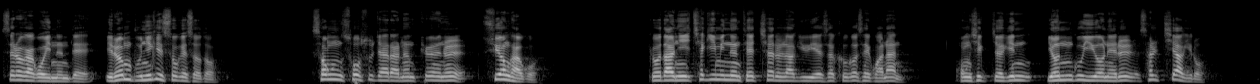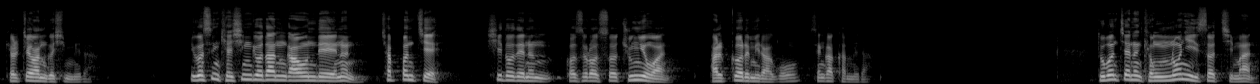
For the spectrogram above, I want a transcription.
쓸어가고 있는데 이런 분위기 속에서도 성소수자라는 표현을 수용하고 교단이 책임 있는 대처를 하기 위해서 그것에 관한 공식적인 연구위원회를 설치하기로 결정한 것입니다. 이것은 개신교단 가운데에는 첫 번째 시도되는 것으로서 중요한 발걸음이라고 생각합니다. 두 번째는 경론이 있었지만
